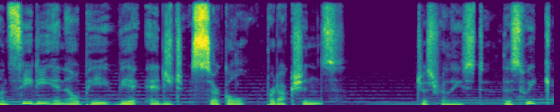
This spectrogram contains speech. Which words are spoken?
on CD and LP via Edged Circle Productions, just released this week.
